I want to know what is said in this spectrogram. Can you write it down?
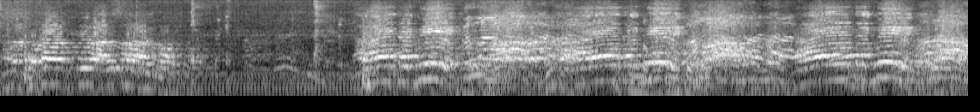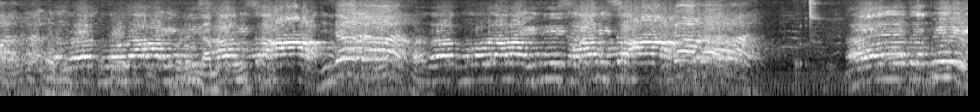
আমরা মোটামুটি আলোচনা করব নারায় তাকবীর নারায় তাকবীর নারায় তাকবীর হযরত মাওলানা ইদ্রিস আলী সাহাব জিন্দাবাদ হযরত মাওলানা ইদ্রিস আলী সাহাব জিন্দাবাদ নারায় তাকবীর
